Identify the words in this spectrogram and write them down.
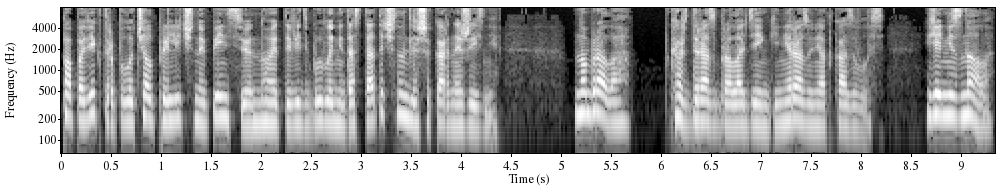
Папа Виктор получал приличную пенсию, но это ведь было недостаточно для шикарной жизни. Но брала. Каждый раз брала деньги, ни разу не отказывалась. Я не знала,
